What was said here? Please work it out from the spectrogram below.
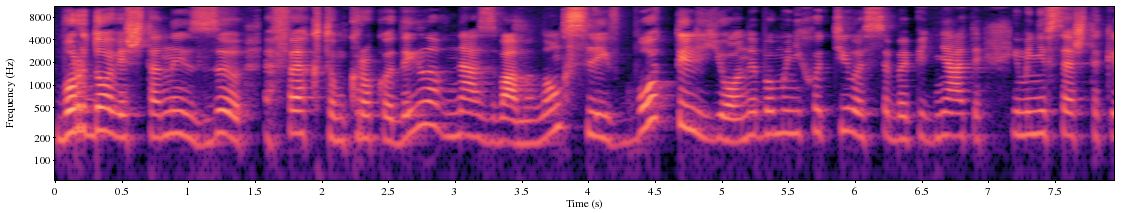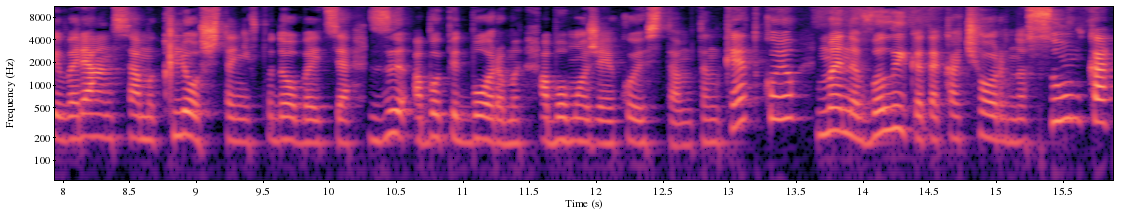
бордові штани з ефектом крокодила. В нас з вами лонгслів, ботильйони, бо мені хотілося себе підняти, і мені все ж таки варіант саме кльош штанів подобається з або підборами, або може якоюсь там танкеткою. У мене велика така чорна сумка,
